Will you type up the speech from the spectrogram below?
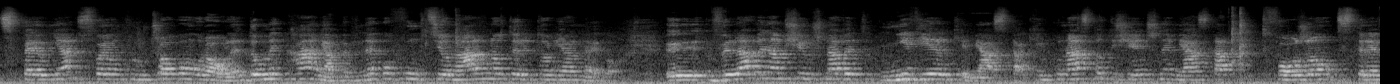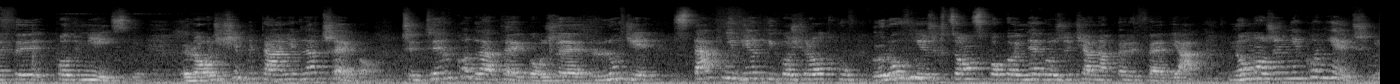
spełniać swoją kluczową rolę domykania pewnego funkcjonalno-terytorialnego. Y, Wylały nam się już nawet niewielkie miasta, kilkunastotysięczne miasta tworzą strefy podmiejskie. Rodzi się pytanie dlaczego? Czy tylko dlatego, że ludzie z tak niewielkich ośrodków również chcą spokojnego życia na peryferiach? No może niekoniecznie.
